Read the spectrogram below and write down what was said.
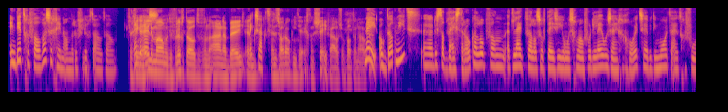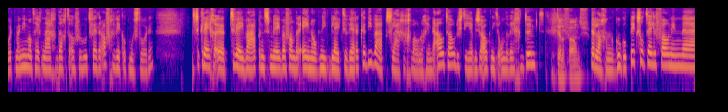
In dit geval was er geen andere vluchtauto. Ze En gingen was- helemaal met de vluchtauto van A naar B. En, Exact. en ze hadden ook niet echt een safe house of wat dan ook. Nee, ook dat niet. Eh, dus dat wijst er ook al op van. Het lijkt wel alsof deze jongens gewoon voor de leeuwen zijn gegooid. Ze hebben die moord uitgevoerd, maar niemand heeft nagedacht over hoe het verder afgewikkeld moest worden. Ze kregen eh, twee wapens mee, waarvan er één ook niet bleek te werken. Die wapens lagen gewoon nog in de auto, dus die hebben ze ook niet onderweg gedumpt. Die telefoons. Er lag een Google Pixel telefoon in, eh,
